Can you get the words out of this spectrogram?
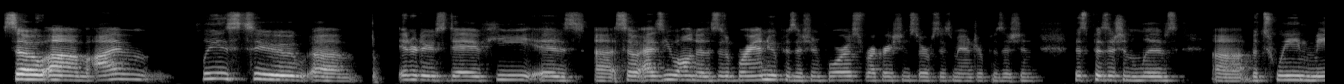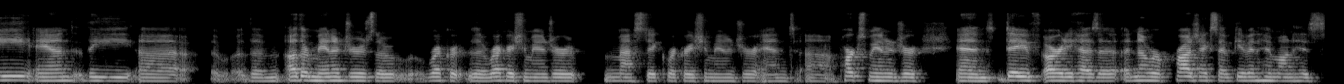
so um, I'm pleased to um, introduce Dave. He is, uh, so as you all know, this is a brand new position for us, Recreation Services Manager position. This position lives uh, between me and the uh, the other managers, the rec- the recreation manager, Mastick recreation manager, and uh, parks manager. And Dave already has a, a number of projects I've given him on his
